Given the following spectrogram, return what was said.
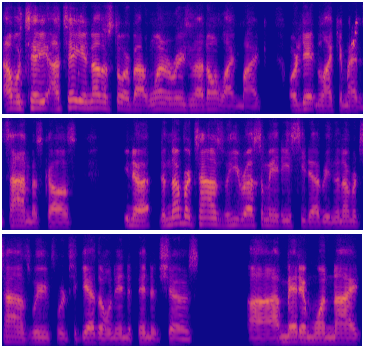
I will tell you. I'll tell you another story about one of the reasons I don't like Mike or didn't like him at the time is because, you know, the number of times he wrestled me at ECW, the number of times we were together on independent shows. Uh, I met him one night,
